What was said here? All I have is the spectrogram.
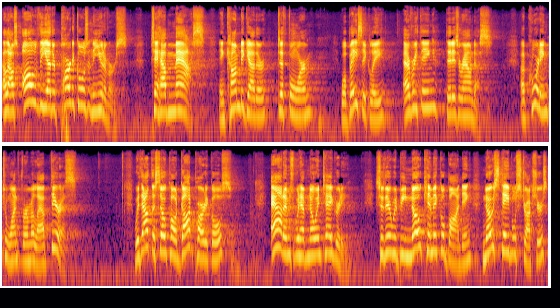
allows all of the other particles in the universe to have mass and come together to form, well, basically, everything that is around us according to one Fermilab theorist. Without the so called God particles, atoms would have no integrity. So there would be no chemical bonding, no stable structures,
